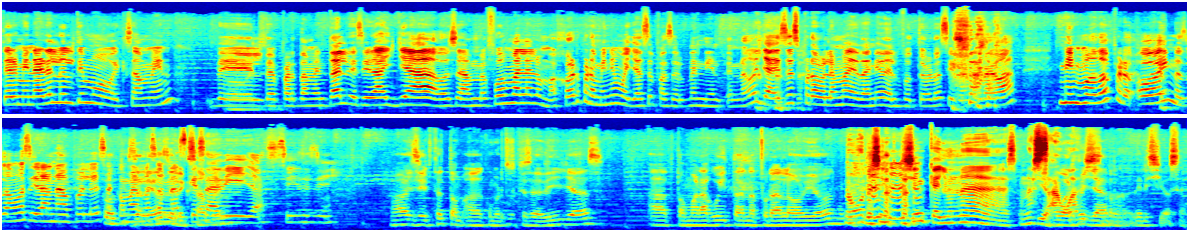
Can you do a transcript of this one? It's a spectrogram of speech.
terminar el último examen del sí. departamental y decir, ay, ya, o sea, me fue mal a lo mejor, pero mínimo ya se pasó el pendiente, ¿no? Ya ese es problema de Dani del futuro si reprueba. Ni modo, pero hoy nos vamos a ir a Nápoles a comernos unas quesadillas. Sí, sí, sí. Ay, sí, irte a, tom- a comer tus quesadillas, a tomar agüita natural, obvio. No, dicen, dicen que hay unas, unas Y a jugar aguas deliciosas.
